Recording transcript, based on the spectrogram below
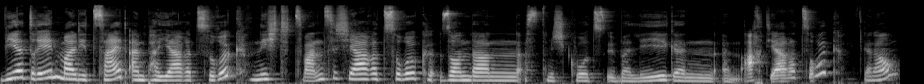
wir drehen mal die Zeit ein paar Jahre zurück, nicht 20 Jahre zurück, sondern, lasst mich kurz überlegen, ähm, acht Jahre zurück, genau.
